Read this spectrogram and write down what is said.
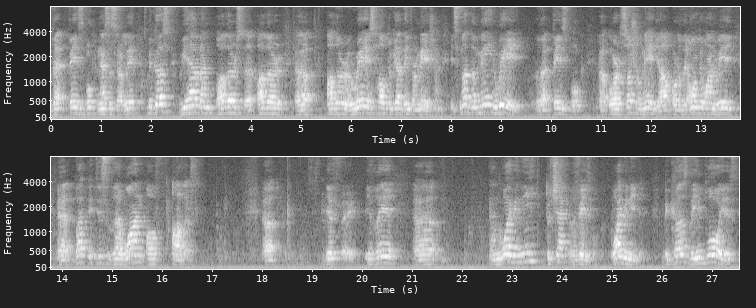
the Facebook necessarily because we have an others, uh, other, uh, other ways how to get the information. It's not the main way, Facebook uh, or social media or the only one way, uh, but it is the one of others. Uh, if, uh, if they, uh, and why we need to check the Facebook? Why we need it? Because the employees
